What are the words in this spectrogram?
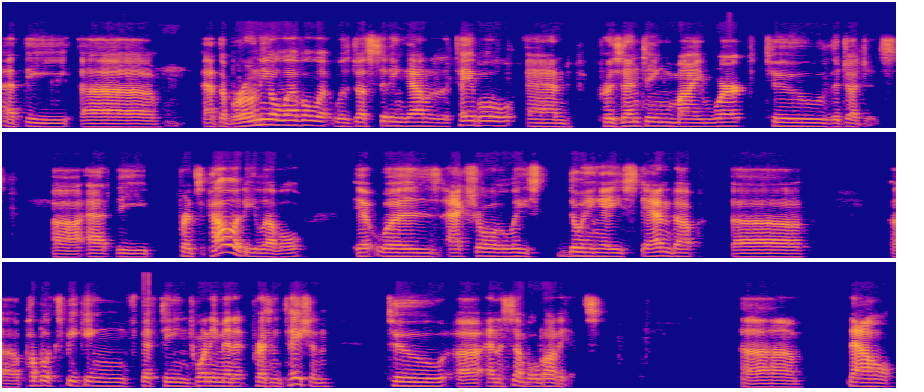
At the uh, at the baronial level, it was just sitting down at a table and presenting my work to the judges. Uh, at the principality level, it was actually doing a stand-up uh, uh, public speaking 15, 20 minute presentation to uh, an assembled audience. Um, now,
